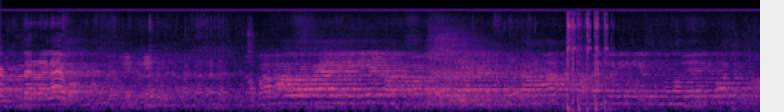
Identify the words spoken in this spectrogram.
De relevo volver a dividir los jugadores de la que nos estamos antes, cuando hay dividido el 1, 2, 3 y 4.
